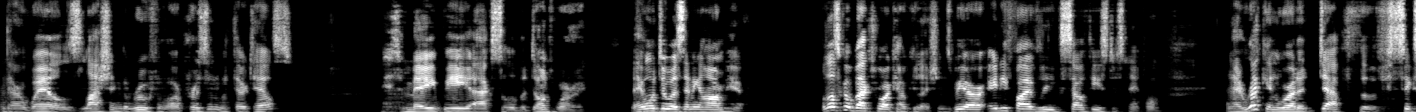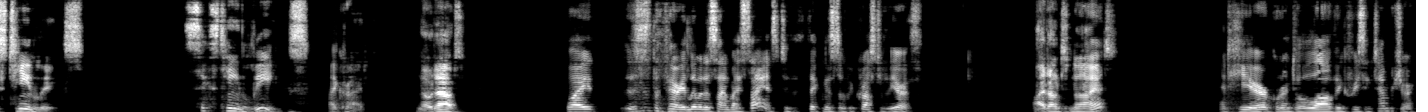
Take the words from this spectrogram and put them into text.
And there are whales lashing the roof of our prison with their tails. It may be, Axel, but don't worry. They won't do us any harm here. But let's go back to our calculations. We are 85 leagues southeast of Snæfell, and I reckon we're at a depth of 16 leagues. 16 leagues? I cried. No doubt. Why, this is the very limit assigned by science to the thickness of the crust of the earth. I don't deny it. And here, according to the law of increasing temperature,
